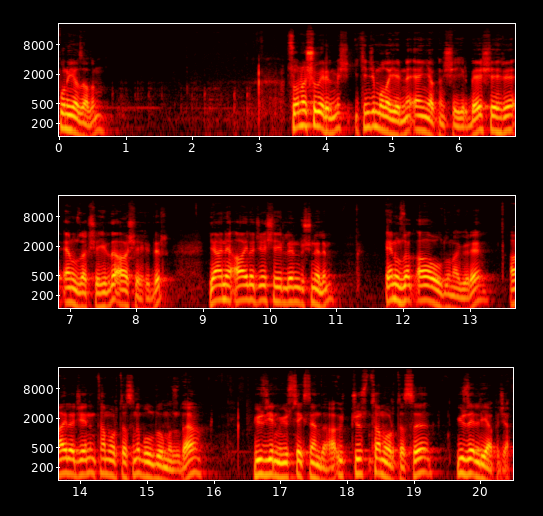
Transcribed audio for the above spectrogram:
Bunu yazalım. Sonra şu verilmiş. ikinci mola yerine en yakın şehir B şehri, en uzak şehir de A şehridir. Yani A ile C şehirlerini düşünelim. En uzak A olduğuna göre A ile C'nin tam ortasını bulduğumuzda 120, 180 daha 300 tam ortası 150 yapacak.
